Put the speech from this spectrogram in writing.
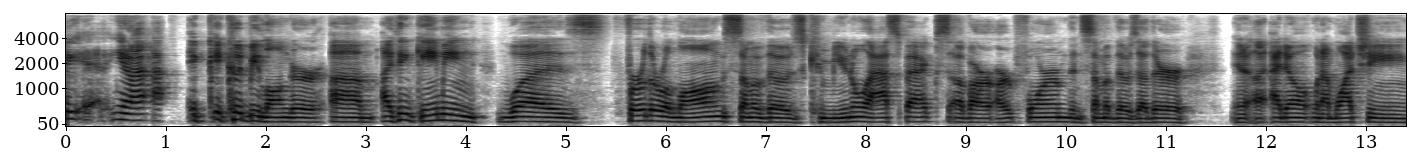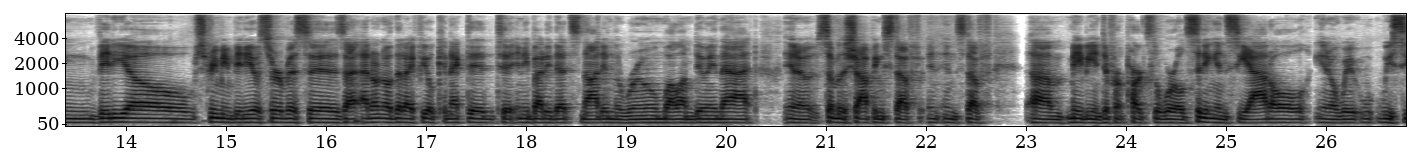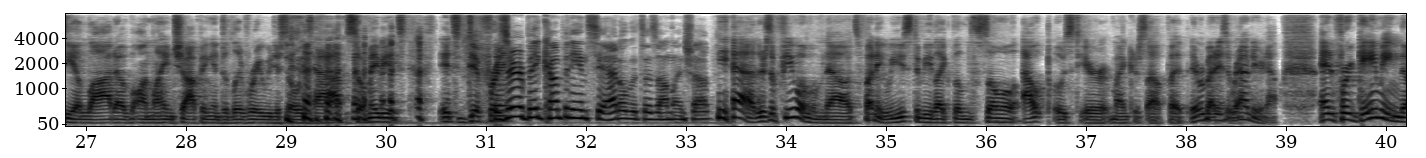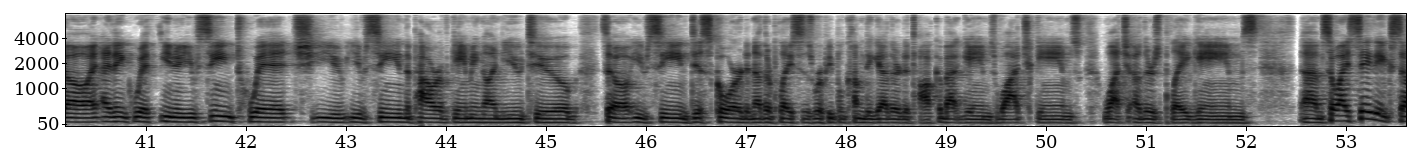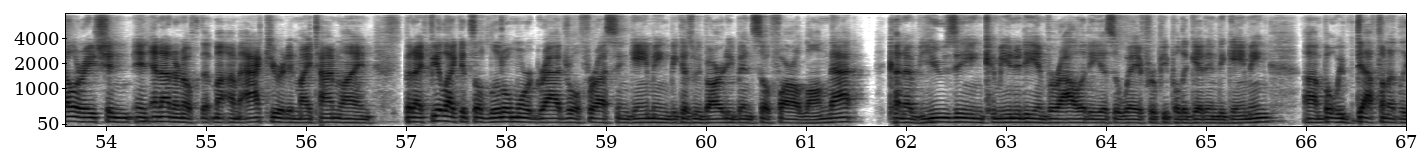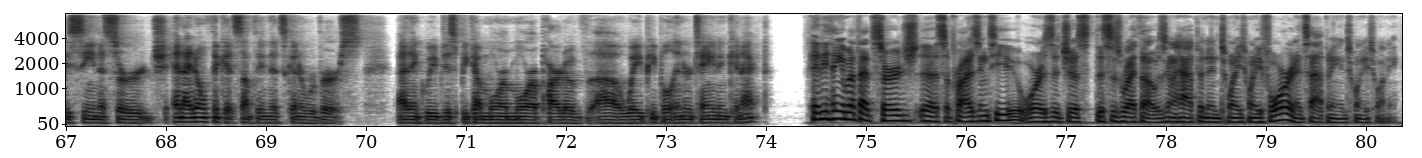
you know, I, it, it could be longer. Um, I think gaming was further along some of those communal aspects of our art form than some of those other you know, I, don't when I'm watching video, streaming video services, I, I, don't know that I feel connected to anybody that's not in the room while I'm doing that. You know, some of the shopping stuff and, and stuff um, maybe in different parts of the world. Sitting in Seattle, you know, we we see a lot of online shopping and delivery. We just always have. so maybe it's it's different. Is there a big company in Seattle that does online shopping? Yeah, there's a few of them now. It's funny. We used to be like the sole outpost here at Microsoft, but everybody's around here now. And for gaming, though, I, I think with you know you've seen Twitch, you you've seen the power of gaming on YouTube. So you've seen Discord and other places where people come together to talk about games, watch games, watch others play games. Um, so I say the acceleration, and, and I don't know if that, I'm accurate in my timeline, but I feel like it's a little more gradual for us in gaming because we've already been so far along that kind of using community and virality as a way for people to get into gaming. Um, but we've definitely seen a surge, and I don't think it's something that's going to reverse. I think we've just become more and more a part of uh, way people entertain and connect. Anything about that surge uh, surprising to you, or is it just this is what I thought was going to happen in 2024 and it's happening in 2020?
